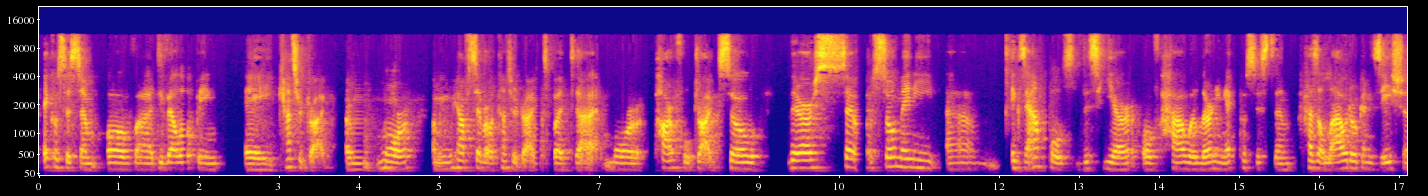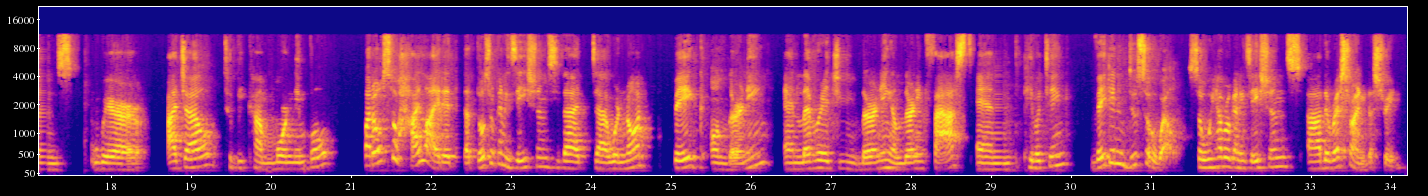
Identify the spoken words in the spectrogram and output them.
ecosystem of uh, developing a cancer drug or more? I mean, we have several cancer drugs, but uh, more powerful drugs. So there are so, so many um, examples this year of how a learning ecosystem has allowed organizations where agile to become more nimble, but also highlighted that those organizations that uh, were not big on learning and leveraging learning and learning fast and pivoting, they didn't do so well. So we have organizations, uh, the restaurant industry,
